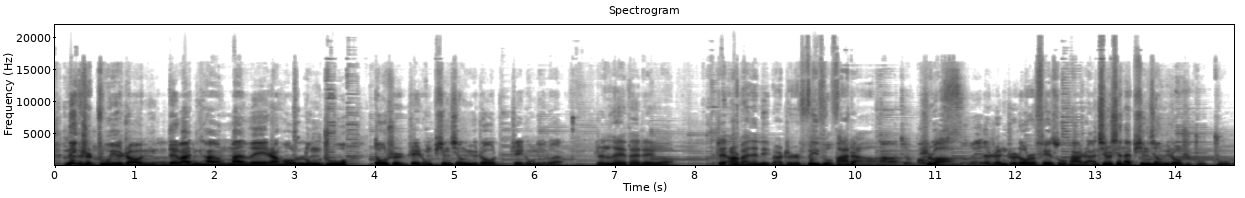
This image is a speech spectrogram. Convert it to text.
那个是主宇宙，你对吧？你看漫威，然后龙珠都是这种平行宇宙这种理论。人类在这个这二百年里边真是飞速发展啊！啊，就是吧？思维的认知都是飞速发展。其实现在平行宇宙是主主，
